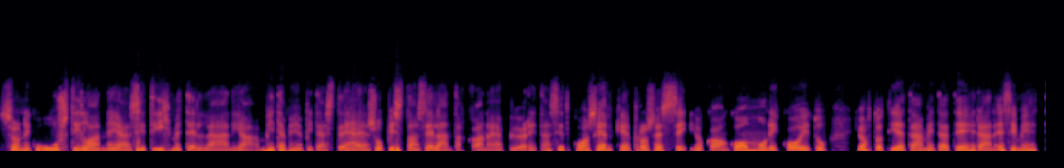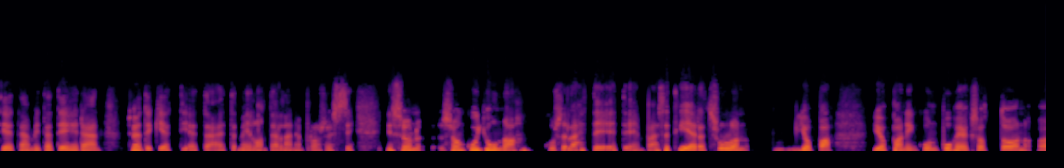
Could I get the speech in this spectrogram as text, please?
se on niin kuin uusi tilanne ja sitten ihmetellään ja mitä meidän pitäisi tehdä ja supistaan selän takana ja pyöritään. Sitten kun on selkeä prosessi, joka on kommunikoitu, johto tietää mitä tehdään, esimiehet tietää mitä tehdään, työntekijät tietää, että meillä on tällainen prosessi, niin se on, se on kuin juna, kun se lähtee eteenpäin. Sä tiedät, sulla on jopa, jopa niin kuin puheeksottoon äh,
